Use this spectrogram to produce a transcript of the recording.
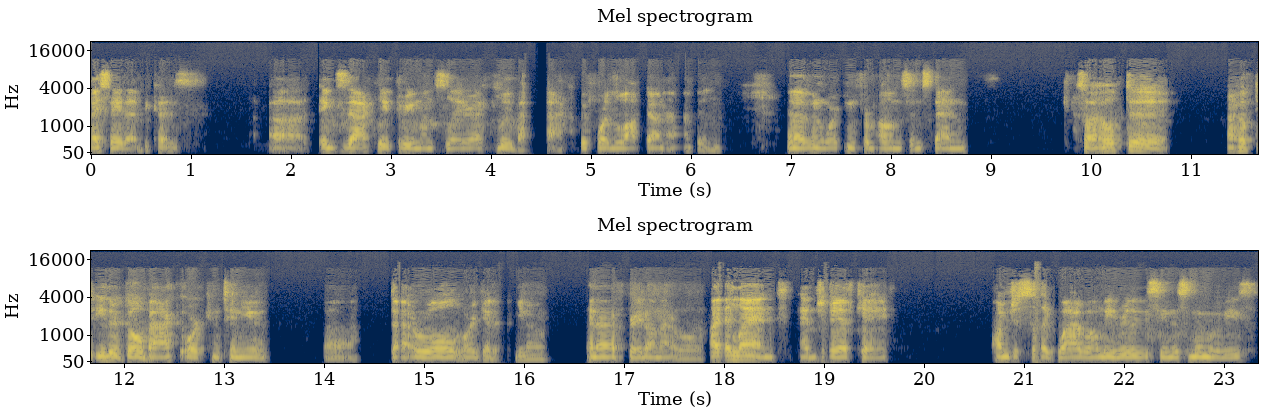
I say that because uh, exactly three months later, I flew back before the lockdown happened, and I've been working from home since then. So I hope to, I hope to either go back or continue uh, that role or get you know an upgrade on that role. I land at JFK. I'm just like, wow, I've only really seen this in the movies,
